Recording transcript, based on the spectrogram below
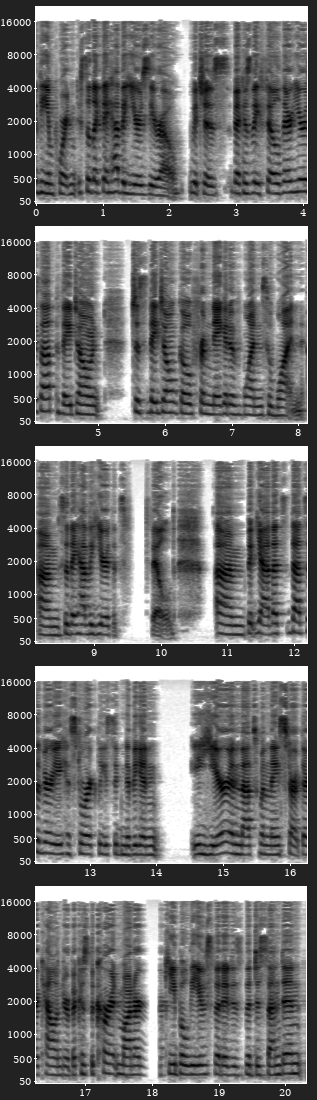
the important. So, like, they have a year zero, which is because they fill their years up. They don't just they don't go from negative one to one. Um, so they have a year that's filled. Um, but yeah, that's that's a very historically significant year, and that's when they start their calendar because the current monarchy believes that it is the descendant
